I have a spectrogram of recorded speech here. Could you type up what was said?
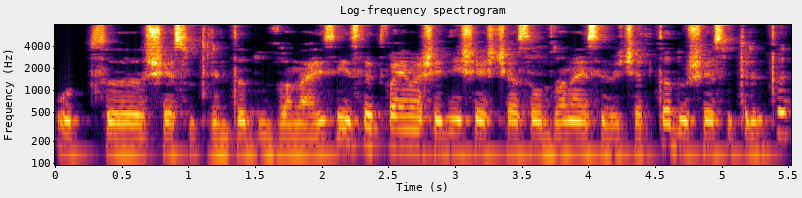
от 6 сутринта до 12 и след това имаш едни 6 часа от 12 вечерта до 6 сутринта,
